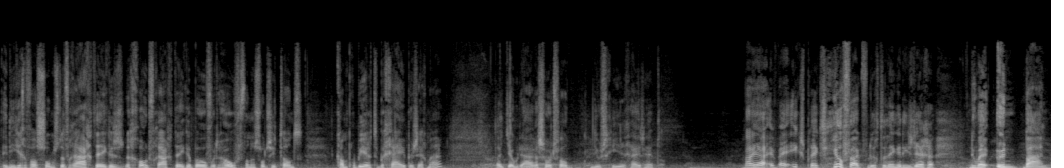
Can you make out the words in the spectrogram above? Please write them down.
in ieder geval soms de vraagtekens, een groot vraagteken boven het hoofd van een sollicitant kan proberen te begrijpen, zeg maar. Dat je ook daar een soort van nieuwsgierigheid hebt. Maar ja, ik spreek heel vaak vluchtelingen die zeggen: doe mij een baan.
